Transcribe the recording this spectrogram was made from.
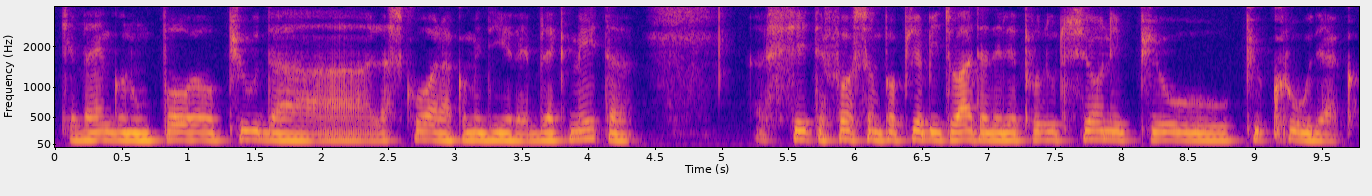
che vengono un po' più dalla scuola, come dire, black metal, siete forse un po' più abituati a delle produzioni più, più crude, ecco.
